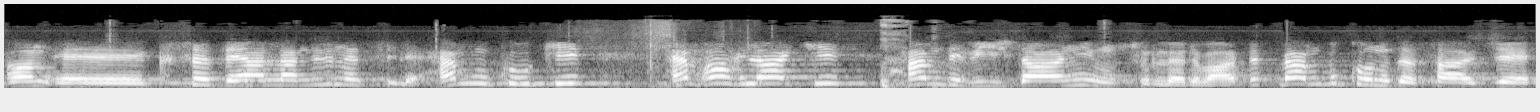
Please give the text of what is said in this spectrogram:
an- e, kısa değerlendirilmesiyle hem hukuki hem ahlaki hem de vicdani unsurları vardır. Ben bu konuda sadece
